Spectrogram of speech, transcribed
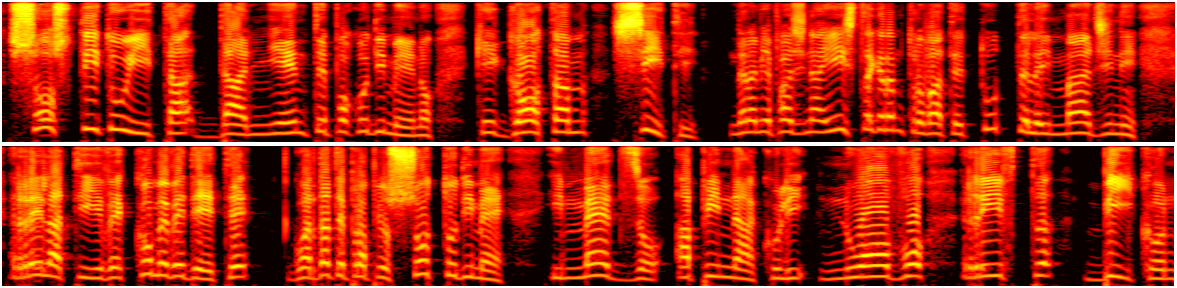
sostituita da niente poco di meno che Gotham City. Nella mia pagina Instagram trovate tutte le immagini relative, come vedete, guardate proprio sotto di me, in mezzo a Pinnacoli, nuovo Rift Beacon.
